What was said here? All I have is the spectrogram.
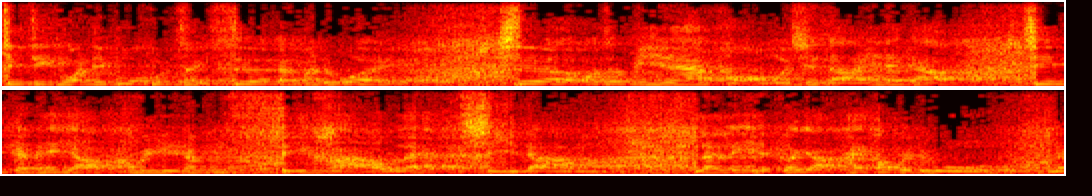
จริง ๆ วันนี้พวกคุณใส่เสื้อกันมาด้วย เสื้อเราก็จะมีนะของเมอร์เชนดายนะครับชิ้นกันให้ยับมีทั้งสีขาวและสีดำรายละเอียดก็อยากให้เข้าไปดูใน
